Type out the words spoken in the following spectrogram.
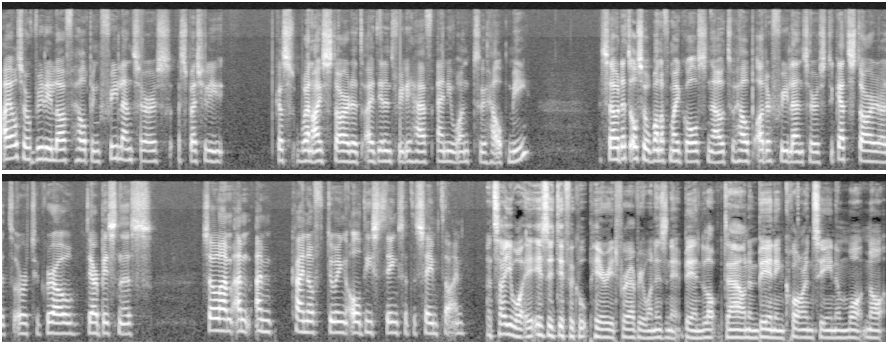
I also really love helping freelancers, especially because when I started, I didn't really have anyone to help me. So that's also one of my goals now to help other freelancers to get started or to grow their business. So I'm I'm I'm kind of doing all these things at the same time. I tell you what, it is a difficult period for everyone, isn't it? Being locked down and being in quarantine and whatnot,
